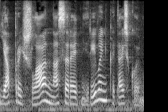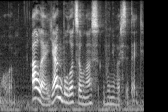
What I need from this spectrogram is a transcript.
я прийшла на середній рівень китайської мови. Але як було це у нас в університеті?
